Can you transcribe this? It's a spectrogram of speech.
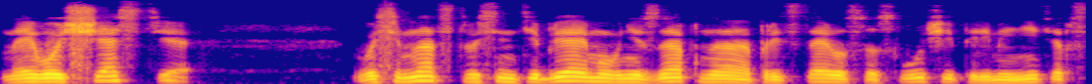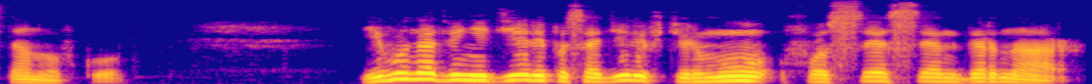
На его счастье, 18 сентября ему внезапно представился случай переменить обстановку. Его на две недели посадили в тюрьму Фоссе Сен-Бернар.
